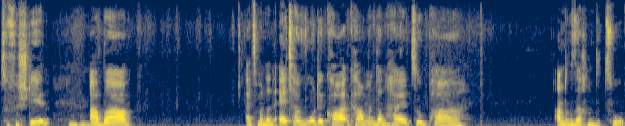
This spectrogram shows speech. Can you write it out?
zu verstehen. Mhm. Aber als man dann älter wurde, kamen dann halt so ein paar andere Sachen dazu.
